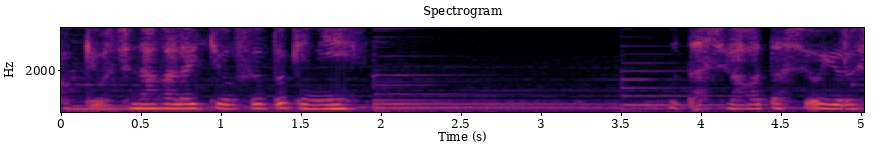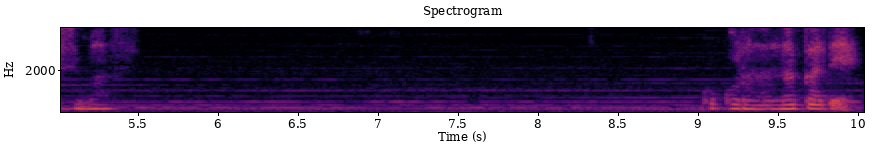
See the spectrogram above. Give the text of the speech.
呼吸をしながら息をするときに私は私を許します。心の中で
